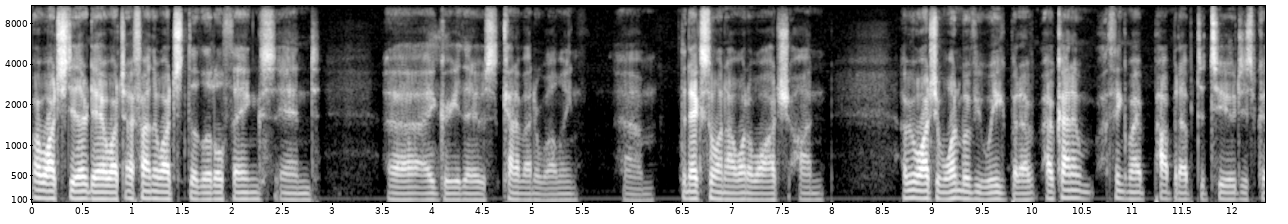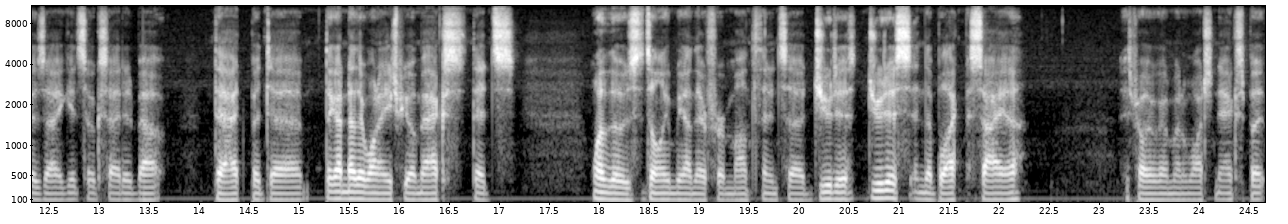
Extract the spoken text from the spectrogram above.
I watched the other day. I watched I finally watched The Little Things, and uh, I agree that it was kind of underwhelming. Um, the next one I want to watch on. I've been watching one movie a week, but I've, I've kind of I think I might pop it up to two just because I get so excited about that. But uh, they got another one on HBO Max that's one of those that's only gonna be on there for a month, and it's uh, Judas Judas and the Black Messiah. Is probably what I'm going to watch next. But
